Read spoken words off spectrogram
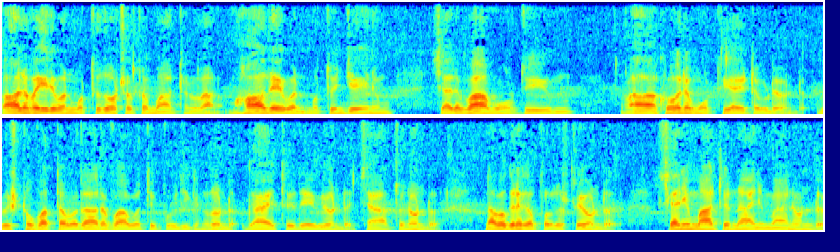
കാലഭൈരവൻ മുത്തുദോഷത്തെ മാറ്റുന്നതാണ്. മഹാദേവൻ മുത്തുഞ്ജയനും ശരഭാമൂർത്തിയും അഘോരമൂർത്തിയായിട്ട് ഇവിടെ ഉണ്ട്. വിഷ്ണു പത്ത് അവതാര ഭാവത്തിൽ പൂജിക്കുന്നതുണ്ട്. ഗായത്രി ദേവിയുണ്ട്. ചാത്തനുണ്ട്. നവഗ്രഹ പ്രതിഷ്ഠയുണ്ട്. ശനി മാറ്റുന്ന അനുമാനുണ്ട്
